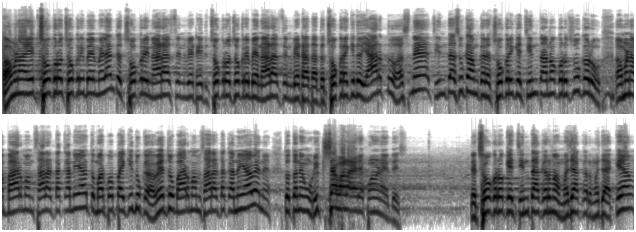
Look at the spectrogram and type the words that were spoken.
હમણાં એક છોકરો છોકરી બે મળ્યા ને તો છોકરી નારાજ થઈને બેઠી છોકરો છોકરી બે નારાજ થઈને બેઠા હતા. તો છોકરાએ કીધું યાર તું હસને ચિંતા શું કામ કરે? છોકરી કે ચિંતા ન કરું શું કરું? હમણાં બારમાં સારા ટકા નહીં આવે તો મારા પપ્પાએ કીધું કે હવે જો બારમાં સારા ટકા નહીં આવે ને તો તને હું રિક્ષાવાળા હારે પરણાઈ દઈશ. તે છોકરો કે ચિંતા કરમાં મજા કર મજા. કેમ?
